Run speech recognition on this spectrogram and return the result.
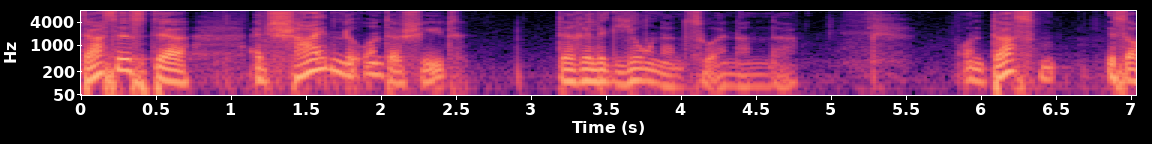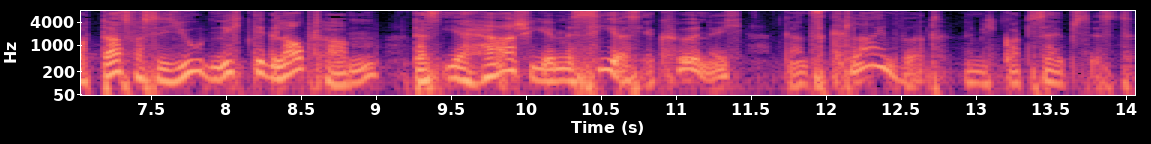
Das ist der entscheidende Unterschied der Religionen zueinander. Und das ist auch das, was die Juden nicht geglaubt haben, dass ihr Herrscher, ihr Messias, ihr König ganz klein wird, nämlich Gott selbst ist.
